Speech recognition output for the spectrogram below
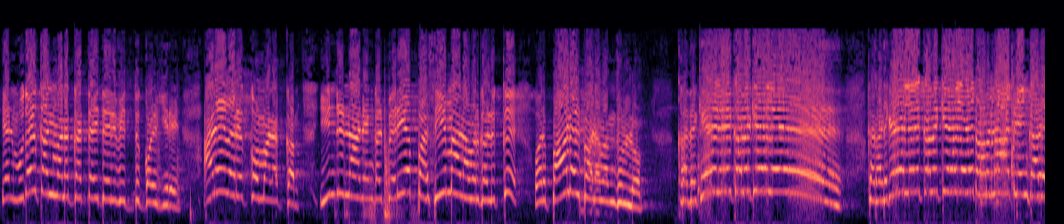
என் முதல் கண் வணக்கத்தை தெரிவித்துக் கொள்கிறேன். அனைவருக்கும் வணக்கம். இன்று நான் எங்கள் பெரியப்பா சீமான் அவர்களுக்கு ஒரு பாடல் பாட வந்துள்ளோம். கதை கேளு கதை கேளு. கதை கேளு கதை கேளு தமிழ்நாட்டின் கதை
